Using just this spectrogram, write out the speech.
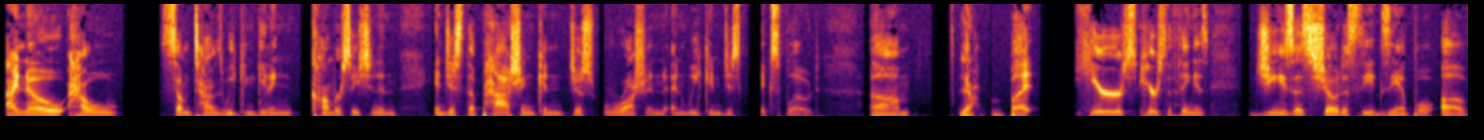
I know how sometimes we can get in conversation and and just the passion can just rush and and we can just explode. Um, Yeah. But here's here's the thing is Jesus showed us the example of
